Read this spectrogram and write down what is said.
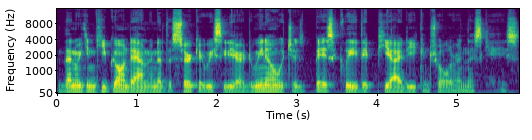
Then we can keep going down into the circuit. We see the Arduino, which is basically the PID controller in this case.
